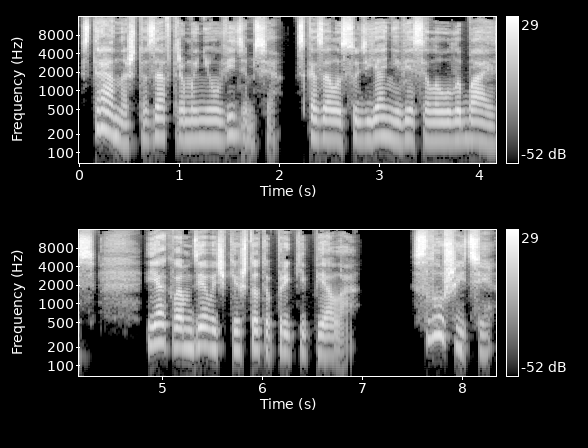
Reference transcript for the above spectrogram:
«Странно, что завтра мы не увидимся», — сказала судья, невесело улыбаясь. «Я к вам, девочки, что-то прикипела». «Слушайте»,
